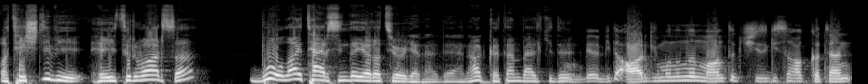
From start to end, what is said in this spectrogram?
ateşli bir hater varsa bu olay tersinde yaratıyor genelde. Yani hakikaten belki de Bir de argümanının mantık çizgisi hakikaten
